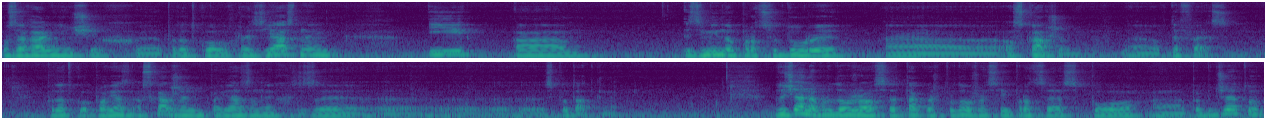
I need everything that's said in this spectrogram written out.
узагальнюючих е, податкових роз'яснень і е, зміну процедури е, оскаржень е, в ДФС, оскаржень пов'язаних з, е, з податками. Звичайно, продовжувався також продовжувався і процес по, е, по бюджету.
